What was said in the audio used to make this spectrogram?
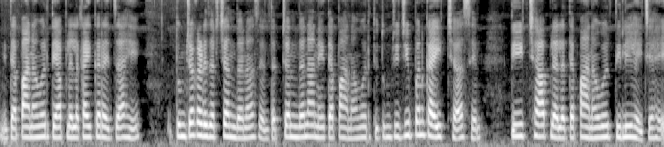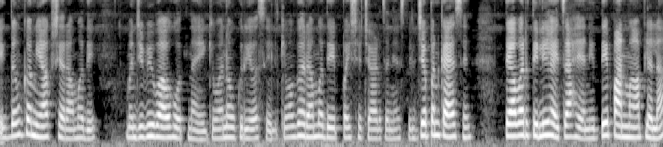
आणि त्या पानावरती आपल्याला काय करायचं आहे तुमच्याकडे जर चंदन असेल तर चंदनाने त्या पानावरती तुमची जी पण काही इच्छा असेल ती इच्छा आपल्याला त्या पानावरती लिहायची आहे. एकदम कमी अक्षरामध्ये म्हणजे विवाह होत नाही किंवा नोकरी असेल किंवा घरामध्ये पैशाच्या अडचणी असतील जे पण काय असेल त्यावरती लिहायचं आहे आणि ते पान मग आपल्याला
